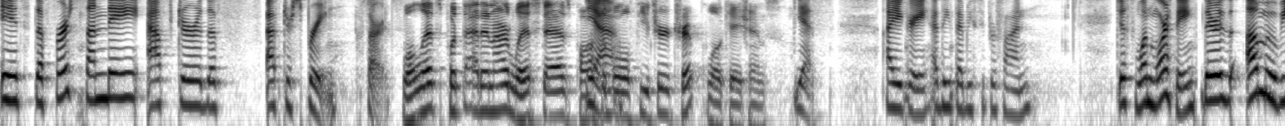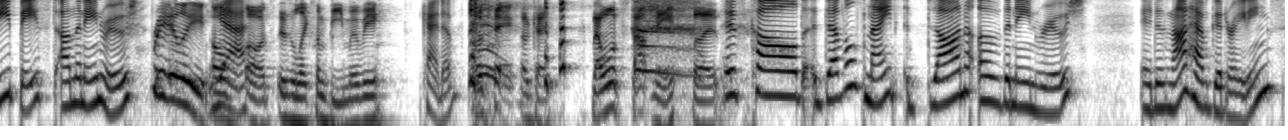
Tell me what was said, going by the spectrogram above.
it's the first Sunday after the f- after spring starts. Well, let's put that in our list as possible future trip locations. Yes, I agree. I think that'd be super fun. Just one more thing. There's a movie based on the Nain Rouge, Really? Oh, Yeah. Oh, it's, is it like some B movie? kind of. Okay, okay. that won't stop me, but it's called Devil's Night Dawn of the Nain Rouge. It does not have good ratings.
